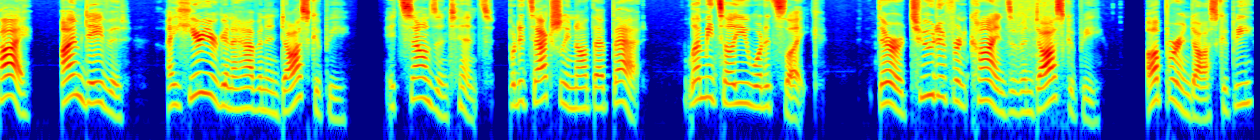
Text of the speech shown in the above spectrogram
Hi, I'm David. I hear you're going to have an endoscopy. It sounds intense, but it's actually not that bad. Let me tell you what it's like. There are two different kinds of endoscopy upper endoscopy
